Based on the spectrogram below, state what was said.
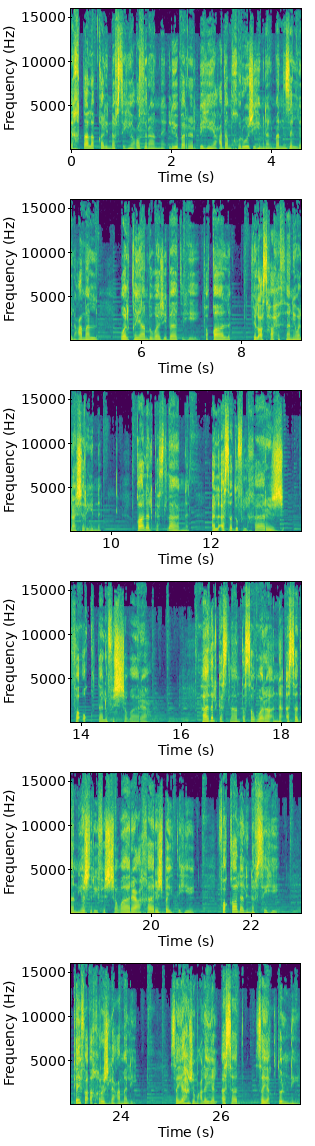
اختلق لنفسه عذرا ليبرر به عدم خروجه من المنزل للعمل والقيام بواجباته. فقال في الأصحاح الثاني والعشرين قال الكسلان الأسد في الخارج فأقتل في الشوارع. هذا الكسلان تصور أن أسدا يجري في الشوارع خارج بيته فقال لنفسه كيف أخرج لعملي؟ سيهجم علي الأسد سيقتلني.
